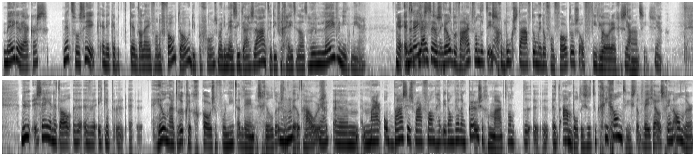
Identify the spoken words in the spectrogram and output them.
medewerkers, net zoals ik... en ik heb het kent alleen van een foto, die performance... maar die mensen die daar zaten, die vergeten dat hun leven niet meer. Ja, en dat blijft dus wel bewaard, want het is Ja. geboekstaafd door middel van foto's of videoregistraties. Ja. Nu zei je het al, eh, eh, ik heb eh, heel nadrukkelijk gekozen voor niet alleen schilders Mhm. of beeldhouwers. Ja. Ehm, maar op basis waarvan heb je dan wel een keuze gemaakt? Want de, het aanbod is natuurlijk gigantisch, dat weet je als geen ander.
